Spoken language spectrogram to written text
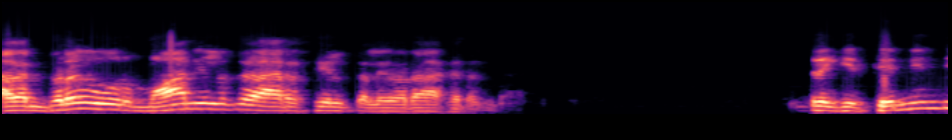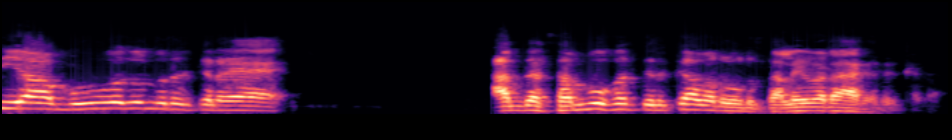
அதன் பிறகு ஒரு மாநில அரசியல் தலைவராக இருந்தார். இன்றைக்கு தென்னிந்தியா முழுவதும் இருக்கிற அந்த சமூகத்திற்கு அவர் ஒரு தலைவராக இருக்கிறார்.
